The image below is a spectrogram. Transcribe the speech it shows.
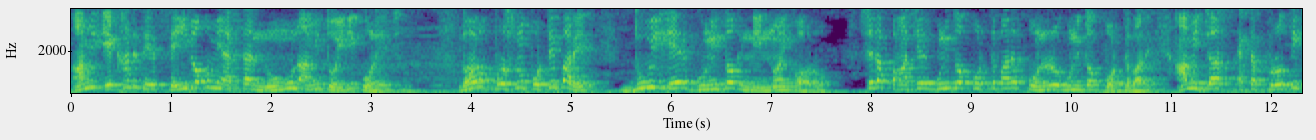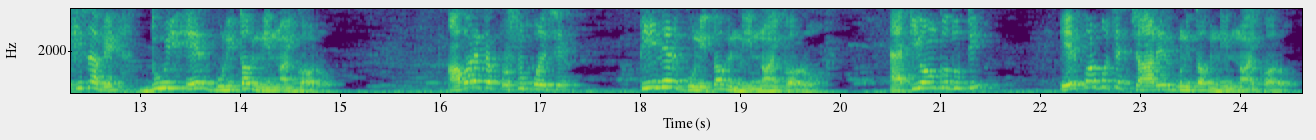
আমি এখানেতে সেই রকমই একটা নমুনা আমি তৈরি করেছি। ধরো প্রশ্ন পড়তে পারে, দুই এর গুণিতক নির্ণয় করো। সেটা পাঁচের গুণিতক পড়তে পারে, পনেরো গুণিতক পড়তে পারে। আমি জাস্ট একটা প্রতীক হিসাবে দুই এর গুণিতক নির্ণয় করো। আবার একটা প্রশ্ন পড়েছে, তিনের গুণিতক নির্ণয় করো। একই অঙ্ক দুটি। এরপর বলছে চারের গুণিতক নির্ণয় করো।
